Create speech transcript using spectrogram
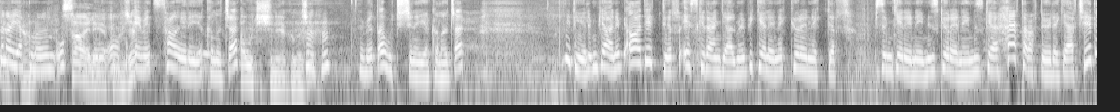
Kına yakmanın usulü. Sağ ele yakılacak. Evet sağ ele yakılacak. Avuç içine yakılacak. Evet avuç içine yakılacak. Ne diyelim yani bir adettir. Eskiden gelme bir gelenek görenektir. Bizim geleneğimiz göreneğimiz her tarafta öyle gerçeği de.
